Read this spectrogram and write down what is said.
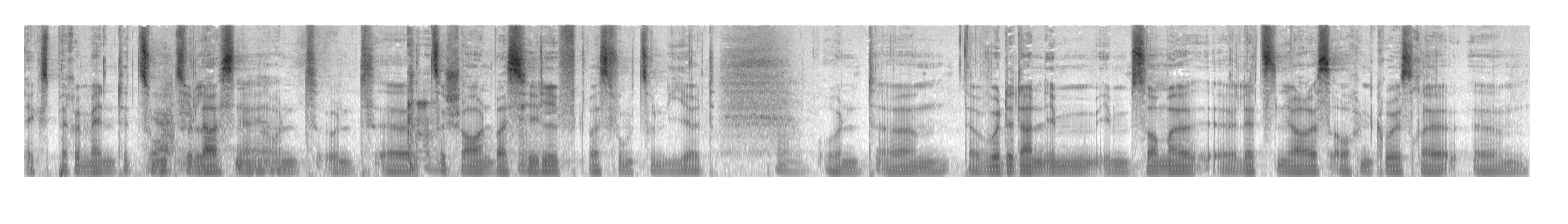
Experimente zuzulassen ja, ja, ja. und, und äh, zu schauen, was mhm. hilft, was funktioniert. Mhm. Und ähm, da wurde dann im, im Sommer äh, letzten Jahres auch ein größerer ähm,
